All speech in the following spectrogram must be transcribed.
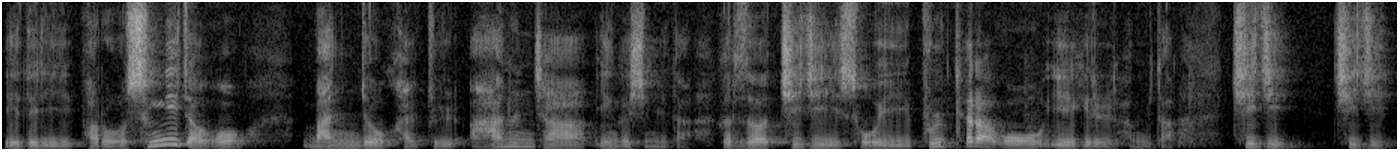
이들이 바로 승리자고 만족할 줄 아는 자인 것입니다. 그래서 지지 소위 불태라고 얘기를 합니다. 지지, 지지,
